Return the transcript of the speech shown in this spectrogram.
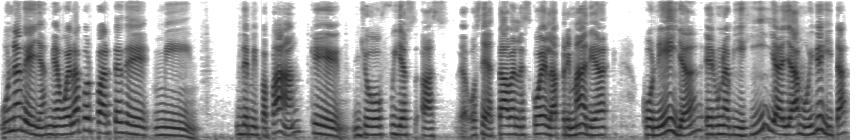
Una de ellas, mi abuela por parte de mi, de mi papá, que yo fui a, o sea, estaba en la escuela primaria con ella, era una viejilla ya, muy viejita.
